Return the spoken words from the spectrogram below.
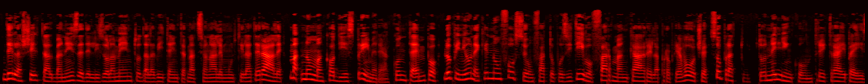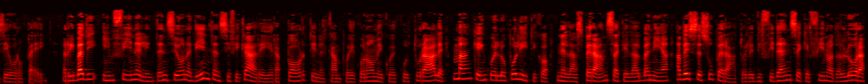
della scelta albanese dell'isolamento dalla vita internazionale multilaterale, ma non mancò di esprimere al contempo l'opinione che non fosse un fatto positivo far mancare la propria voce, soprattutto negli incontri tra i paesi europei. Ribadì infine l'intenzione di intensificare i rapporti nel campo economico e culturale, ma anche in quello politico, nella speranza che l'Albania avesse superato le diffidenze che fino ad allora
